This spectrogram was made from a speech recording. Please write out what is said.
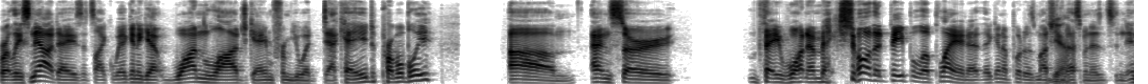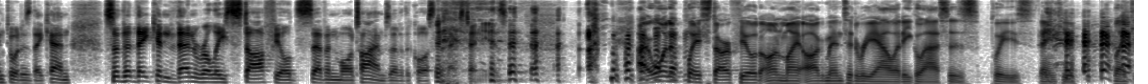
or at least nowadays, it's like we're going to get one large game from you a decade, probably. Um, and so they want to make sure that people are playing it. They're going to put as much Yeah. investment into it as they can, so that they can then release Starfield seven more times over the course of the next ten years. I want to play Starfield on my augmented reality glasses, please. Thank you. Like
